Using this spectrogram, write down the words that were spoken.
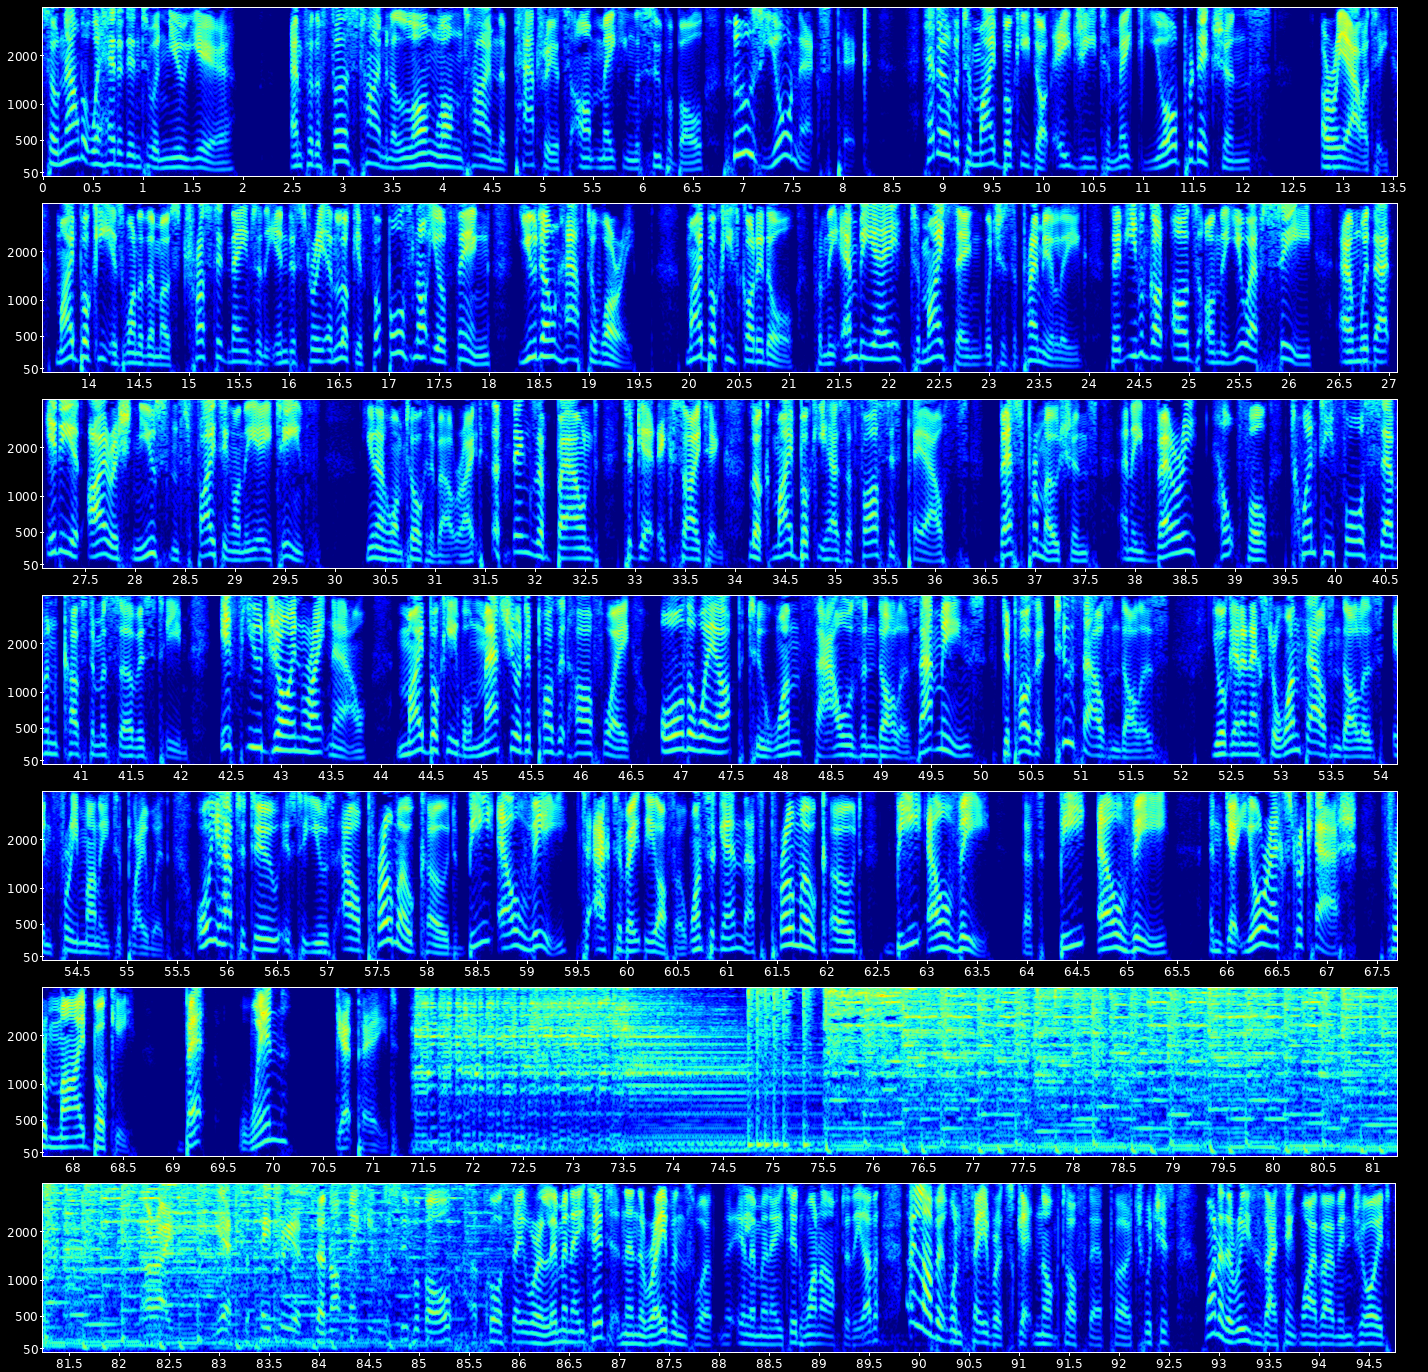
so now that we're headed into a new year, and for the first time in a long, long time, the Patriots aren't making the Super Bowl, who's your next pick? Head over to mybookie.ag to make your predictions a reality. MyBookie is one of the most trusted names in the industry, and look, if football's not your thing, you don't have to worry. My bookie's got it all, from the NBA to my thing, which is the Premier League. They've even got odds on the UFC, and with that idiot Irish nuisance fighting on the 18th, you know who I'm talking about, right? Things are bound to get exciting. Look, my bookie has the fastest payouts, best promotions, and a very helpful 24 7 customer service team. If you join right now, my bookie will match your deposit halfway all the way up to $1,000. That means deposit $2,000, you'll get an extra $1,000 in free money to play with. All you have to do is to use our promo code BLV to activate the offer. Once again, that's promo code BLV. That's BLV and get your extra cash from my bookie. Bet, win, get paid. Yes, the Patriots are not making the Super Bowl. Of course, they were eliminated, and then the Ravens were eliminated one after the other. I love it when favorites get knocked off their perch, which is one of the reasons I think why I've enjoyed.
